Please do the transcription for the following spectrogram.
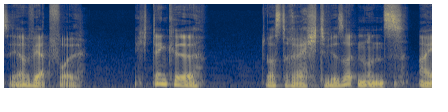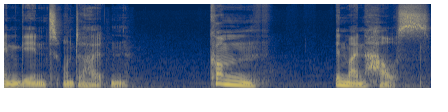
sehr wertvoll. Ich denke, du hast recht. Wir sollten uns eingehend unterhalten. Komm in mein Haus.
